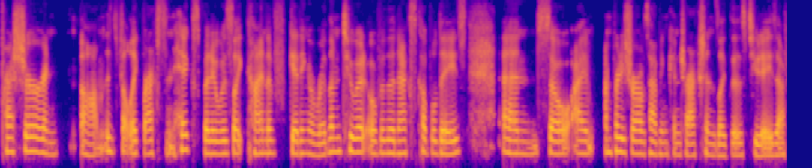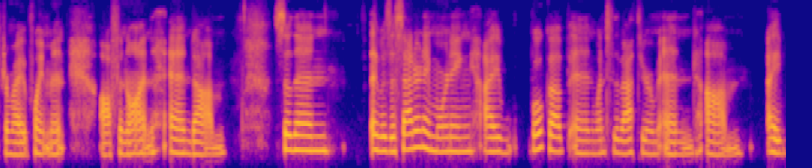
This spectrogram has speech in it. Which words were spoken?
pressure and um, it felt like Braxton Hicks, but it was like kind of getting a rhythm to it over the next couple days. And so I, I'm pretty sure I was having contractions like those two days after my appointment off and on. And, um, so then it was a Saturday morning. I woke up and went to the bathroom and um, I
